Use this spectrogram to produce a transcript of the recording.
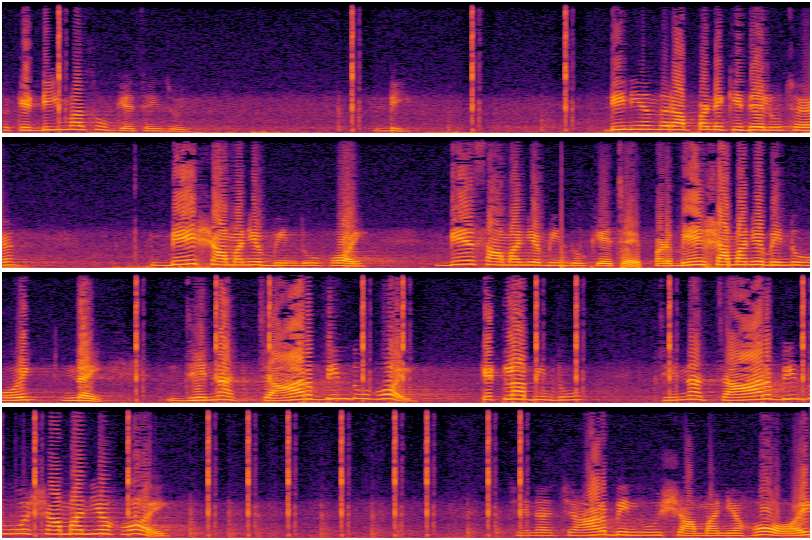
તો કે ડીમાં શું કે છે એ જોઈએ. ડી ડી ની અંદર આપણને કીધેલું છે, બે સામાન્ય બિંદુ હોય. બે સામાન્ય બિંદુ કે છે, પણ બે સામાન્ય બિંદુ હોય નહીં. જેના ચાર બિંદુ હોય કેટલા બિંદુ? જેના ચાર બિંદુઓ સામાન્ય હોય. જેના ચાર બિંદુ સામાન્ય હોય,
